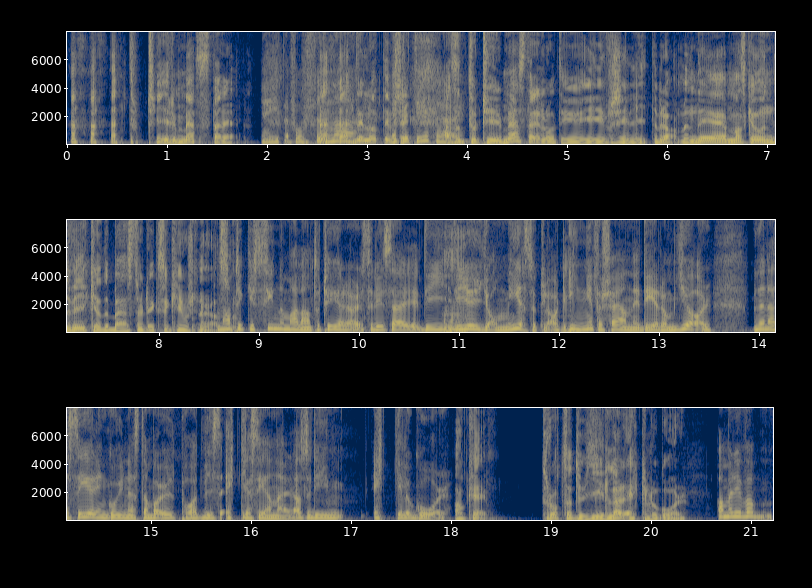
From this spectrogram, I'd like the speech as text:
Tortyrmästare. Jag hittar på fina det låter för sig, här. alltså, tortyrmästare låter ju i och för sig lite bra. Men det, man ska undvika the bastard executioner alltså. han tycker synd om alla han torterar. Så det, är så här, det, det gör jag med såklart. Mm. Ingen förtjänar det de gör. Men den här serien går ju nästan bara ut på att visa äckliga scener. Alltså det är äckel och går. Okej. Trots att du gillar äckel och går. Ja, men det var en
